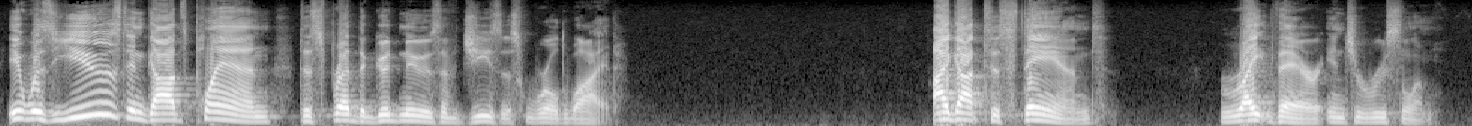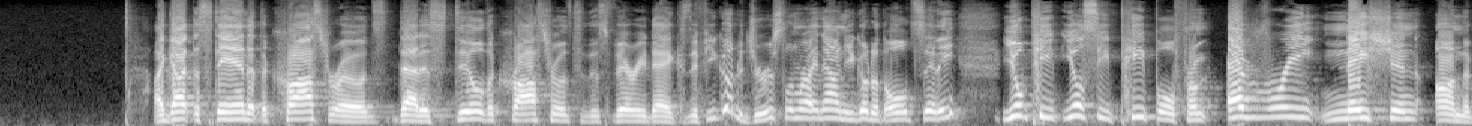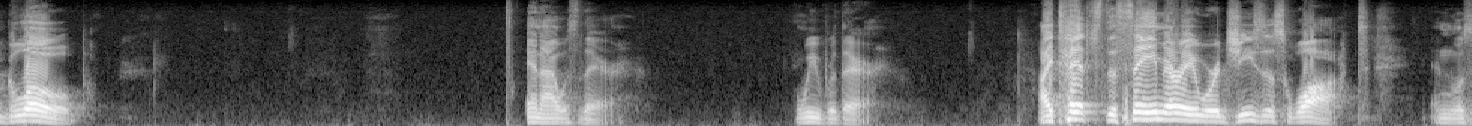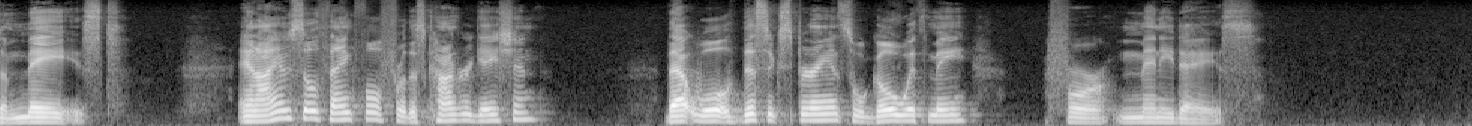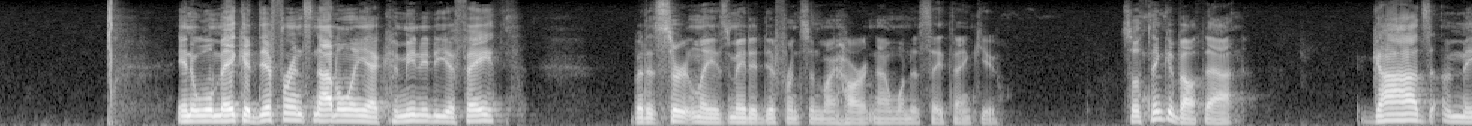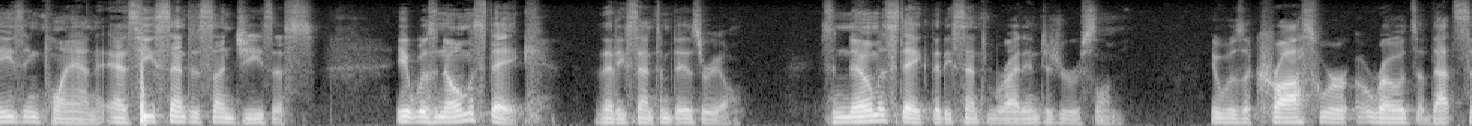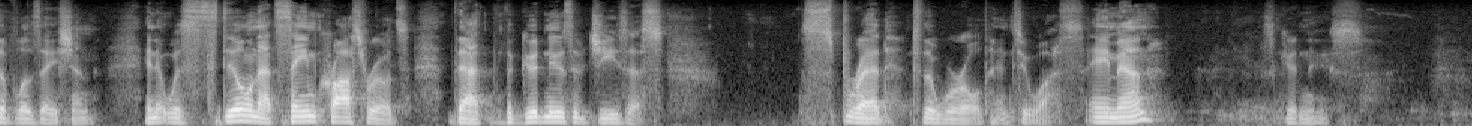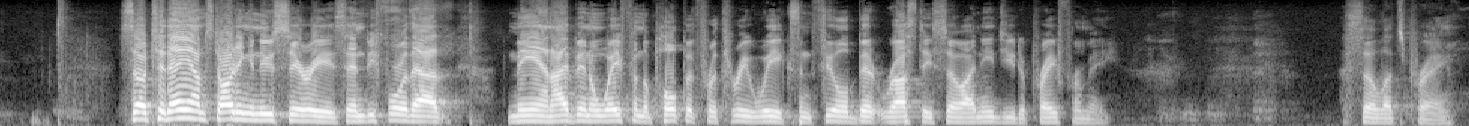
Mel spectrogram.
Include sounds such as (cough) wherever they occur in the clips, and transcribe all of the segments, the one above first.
it was used in God's plan to spread the good news of Jesus worldwide. I got to stand right there in Jerusalem. I got to stand at the crossroads that is still the crossroads to this very day. Because if you go to Jerusalem right now and you go to the old city, you'll, you'll see people from every nation on the globe. And I was there. We were there. I touched the same area where Jesus walked and was amazed. And I am so thankful for this congregation that will this experience will go with me for many days. And it will make a difference not only at community of faith, but it certainly has made a difference in my heart, and I want to say thank you. So think about that. God's amazing plan as He sent His Son Jesus. It was no mistake that He sent Him to Israel. It's no mistake that He sent Him right into Jerusalem. It was a crossroads of that civilization. And it was still in that same crossroads that the good news of Jesus spread to the world and to us. Amen? It's good news. So today I'm starting a new series, and before that, man, I've been away from the pulpit for three weeks and feel a bit rusty, so I need you to pray for me. So let's pray.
